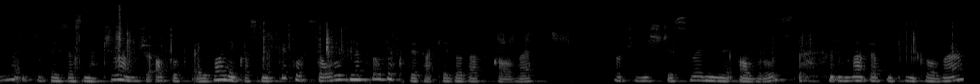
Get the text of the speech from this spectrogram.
No i tutaj zaznaczyłam, że oprócz w kosmetyków są różne produkty takie dodatkowe. Oczywiście słynny obrus, mata pikinkowa.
